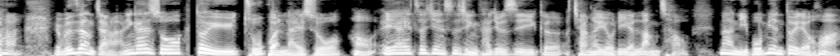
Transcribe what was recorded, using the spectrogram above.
也不是这样讲啦，应该是说对于主管来说，哦，AI 这件事情它就是一个强而有力的浪潮。那你不面对的话，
